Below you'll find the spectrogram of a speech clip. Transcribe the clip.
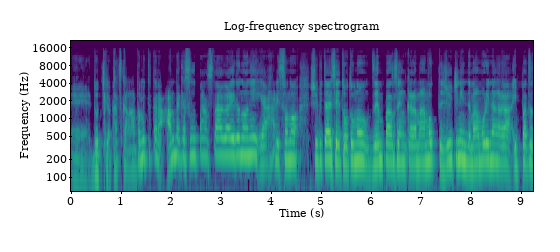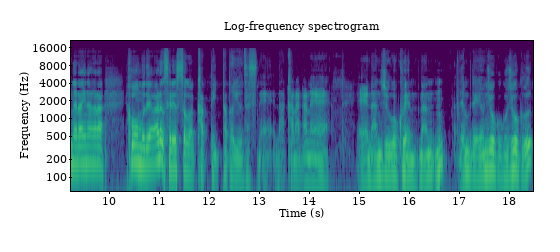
えーどっちが勝つかなと見てたら、あんだけスーパースターがいるのに、やはりその守備体制整う全般戦から守って11人で守りながら、一発狙いながら、ホームであるセレッソが勝っていったというですね、なかなかね、えー何十億円、なんん？全部で40億、50億、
